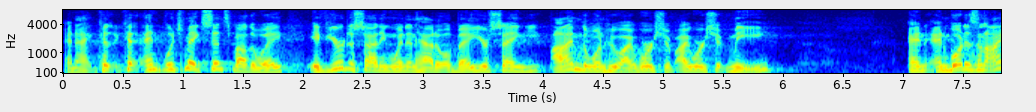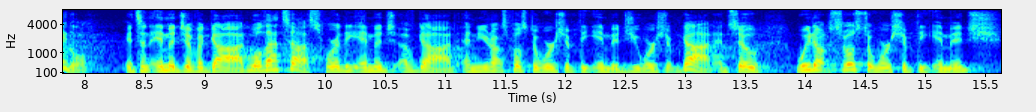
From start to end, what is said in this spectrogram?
And, I, and which makes sense, by the way. If you're deciding when and how to obey, you're saying, I'm the one who I worship. I worship me. And, and what is an idol? It's an image of a God. Well, that's us. We're the image of God. And you're not supposed to worship the image, you worship God. And so we're not supposed to worship the image,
